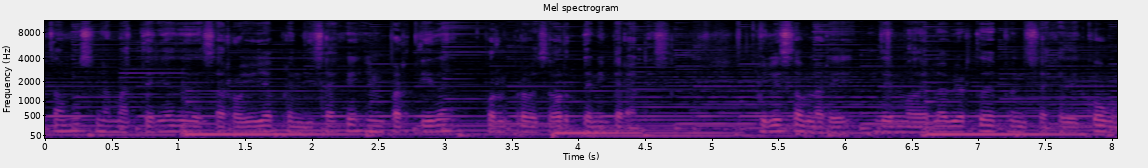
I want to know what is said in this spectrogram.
estamos en la materia de desarrollo y aprendizaje impartida por el profesor Denis Perales. Hoy les hablaré del modelo abierto de aprendizaje de Cobo.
